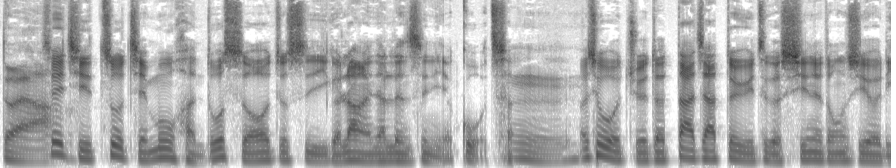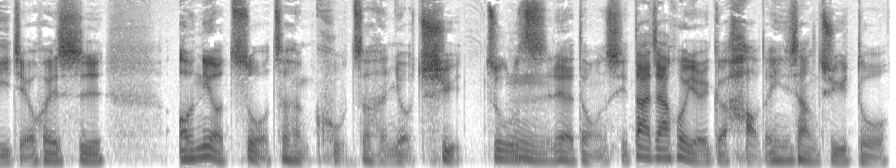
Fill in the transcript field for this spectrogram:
对啊，所以其实做节目很多时候就是一个让人家认识你的过程。嗯，而且我觉得大家对于这个新的东西的理解会是。哦，你有做，这很酷，这很有趣，诸如此类的东西，嗯、大家会有一个好的印象居多。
